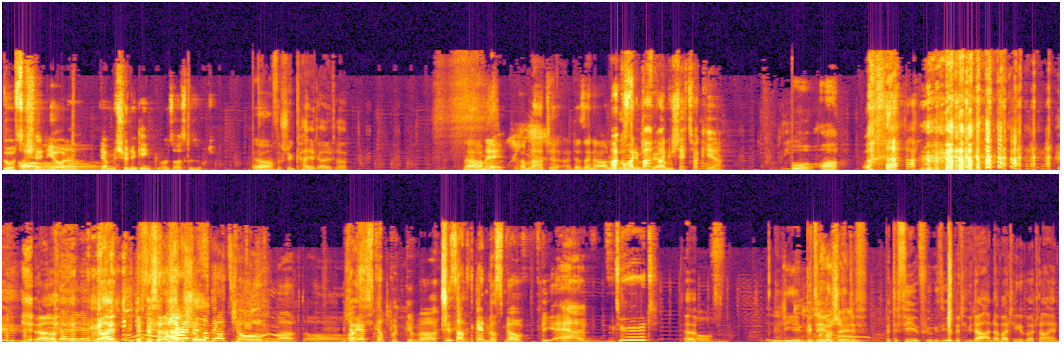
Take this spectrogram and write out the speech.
So, ist doch schön hier, Oh. oder? Wir haben eine schöne Gegend uns ausgesucht. Ja. So schön kalt, Alter. Na, Komm, Rammler, ey. Rammler hatte, hat er seine Alu. Ach, guck mal, die machen gerade Geschlechtsverkehr. Oh, oh. Ja. Geil. Nein, ich hab's durcheinander Nein, geschoben. Hat's kaputt gemacht. Oh. Ich hab jetzt kaputt gemacht. Jetzt hast du keine Lust mehr auf. Äh, Dude. Äh, Auf lieb bitte, bitte, bitte fü- fügen Sie bitte wieder anderweitige Wörter ein.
